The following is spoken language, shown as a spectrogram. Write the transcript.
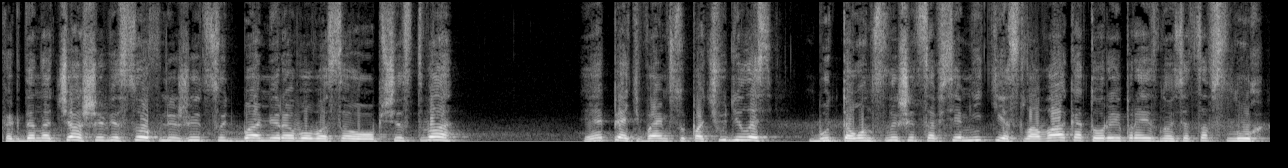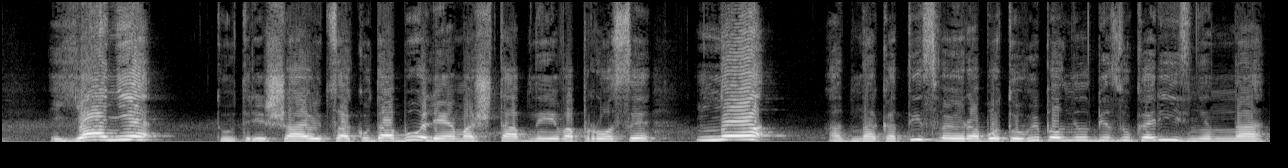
когда на чаше весов лежит судьба мирового сообщества?» И опять Ваймсу почудилось, будто он слышит совсем не те слова, которые произносятся вслух. «Я не...» Тут решаются куда более масштабные вопросы, но... Однако ты свою работу выполнил безукоризненно.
